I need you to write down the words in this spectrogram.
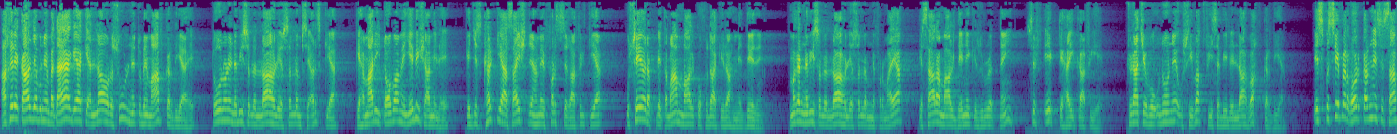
آخر کار جب انہیں بتایا گیا کہ اللہ اور رسول نے تمہیں معاف کر دیا ہے، تو انہوں نے نبی صلی اللہ علیہ وسلم سے عرض کیا کہ ہماری توبہ میں یہ بھی شامل ہے کہ جس گھر کی آسائش نے ہمیں فرض سے غافل کیا، اسے اور اپنے تمام مال کو خدا کی راہ میں دے دیں۔ مگر نبی صلی اللہ علیہ وسلم نے فرمایا کہ سارا مال دینے کی ضرورت نہیں، صرف ایک تہائی کافی ہے۔ چنانچہ وہ انہوں نے اسی وقت فی سبیل اللہ وقف کر دیا۔ اس قصے پر غور کرنے سے صاف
